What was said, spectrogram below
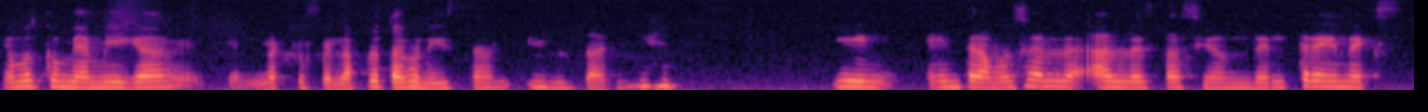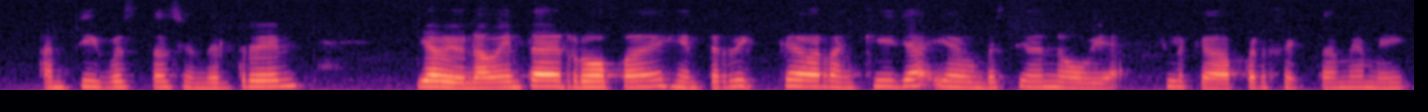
íbamos con mi amiga, la que fue la protagonista, y entramos a la, a la estación del tren, ex antigua estación del tren, y había una venta de ropa de gente rica de Barranquilla y había un vestido de novia que le quedaba perfecto a mi amiga.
